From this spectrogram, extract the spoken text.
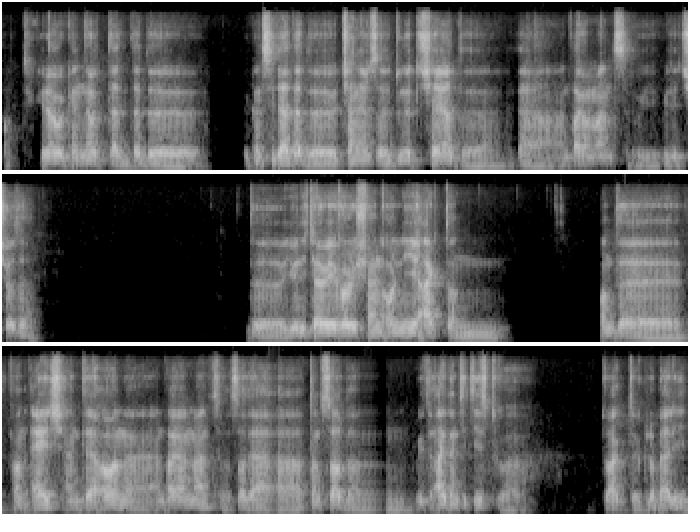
particular, we can note that, that the, we consider that the channels uh, do not share the, their environments with, with each other. The unitary evolution only act on on the on edge and their own uh, environment, so they are transferred on, with identities to uh, to act globally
